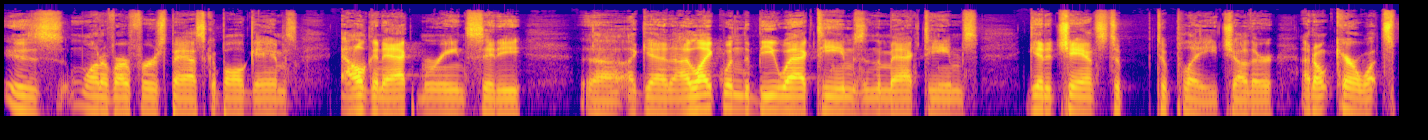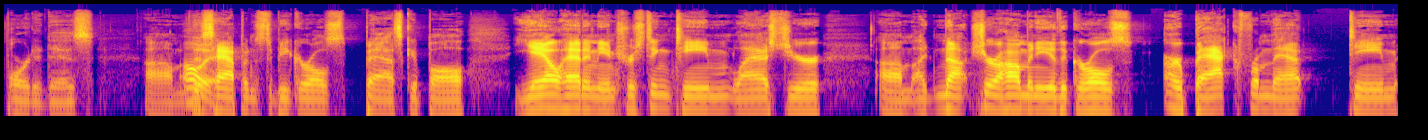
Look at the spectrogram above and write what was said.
is one of our first basketball games. Algonac Marine City. Uh, again, I like when the BWAC teams and the MAC teams get a chance to to play each other. I don't care what sport it is. Um, Oh, this yeah. happens to be girls basketball. Yale had an interesting team last year. Um, I'm not sure how many of the girls are back from that team,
